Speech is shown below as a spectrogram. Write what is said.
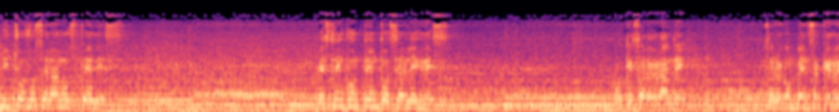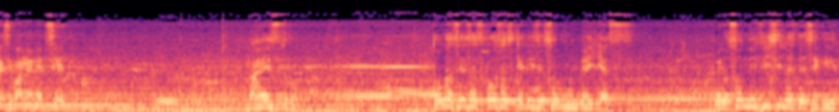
Dichosos serán ustedes. Estén contentos y alegres, porque será grande su recompensa que reciban en el cielo. Maestro, todas esas cosas que dices son muy bellas, pero son difíciles de seguir.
